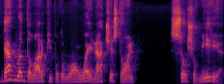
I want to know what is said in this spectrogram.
that rubbed a lot of people the wrong way, not just on social media,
